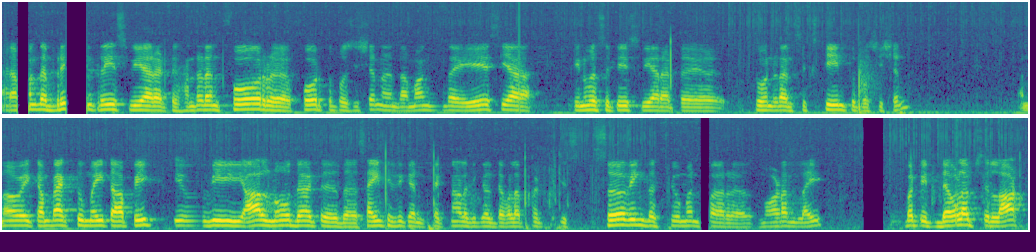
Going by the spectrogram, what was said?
And among the BRIC countries, we are at 104 uh, fourth position, and among the Asia universities, we are at uh, 216th position. Now I come back to my topic. We all know that uh, the scientific and technological development is serving the human for uh, modern life, but it develops a lot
